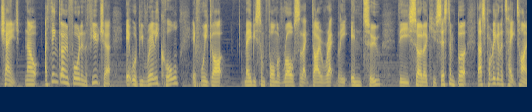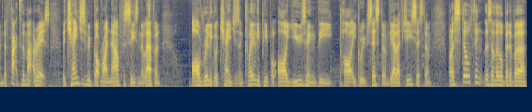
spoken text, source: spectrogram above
change. Now, I think going forward in the future, it would be really cool if we got maybe some form of role select directly into the solo queue system, but that's probably going to take time. The fact of the matter is, the changes we've got right now for season 11 are really good changes and clearly people are using the party group system the lfg system but i still think there's a little bit of a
